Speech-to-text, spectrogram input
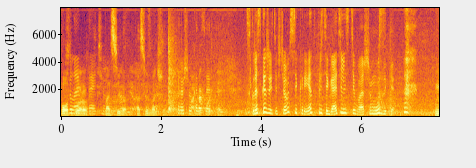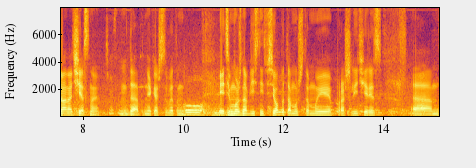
под Желаем гору. Удачи. Спасибо, спасибо большое. Хорошего концерта. Расскажите, в чем секрет притягательности вашей музыки? Но она честная. Честно? Да, мне кажется, в этом этим можно объяснить все, потому что мы прошли через э,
